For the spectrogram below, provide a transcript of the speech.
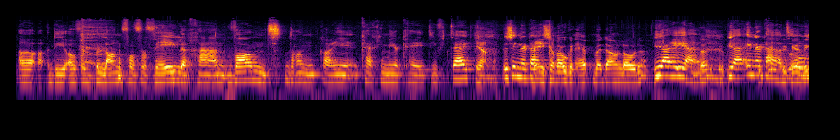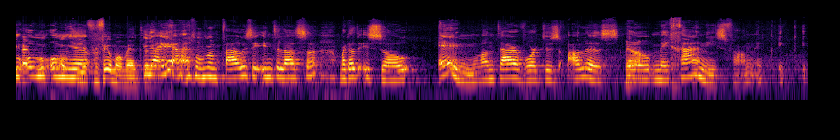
eh, die over het belang van vervelen gaan. Want dan kan je, krijg je meer creativiteit. Ja. Dus inderdaad... Maar je kan ook een app bij downloaden. Ja, ja, ja. ja inderdaad. Om, om, om je... je verveelmomenten. Ja, ja, om een pauze in te lassen. Maar dat is zo eng, want daar wordt dus alles Ja. heel mechanisch van. Ik, ik, ik,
